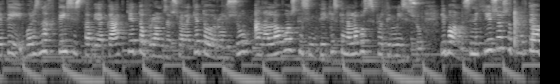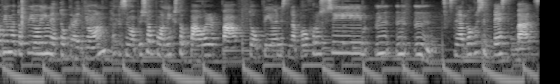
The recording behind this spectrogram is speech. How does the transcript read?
Γιατί μπορείς να χτίσεις σταδιακά και το bronzer σου αλλά και το ρου σου, αναλόγως στι συνθήκες και αναλόγως στι προτιμήσεις σου. Λοιπόν, συνεχίζω στο τελευταίο βήμα το οποίο είναι το κραγιόν. Θα χρησιμοποιήσω από NYX το Power Puff, το οποίο είναι στην απόχρωση. Στην απόχρωση Best Buds.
